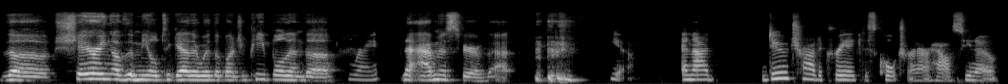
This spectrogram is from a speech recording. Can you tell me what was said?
the sharing of the meal together with a bunch of people and the Right. the atmosphere of that yeah. and I do try to create this culture in our house. You know,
